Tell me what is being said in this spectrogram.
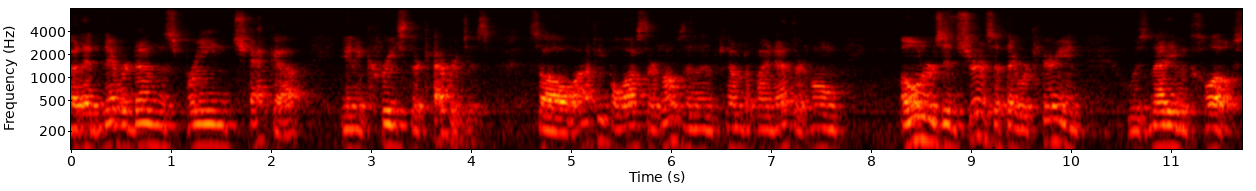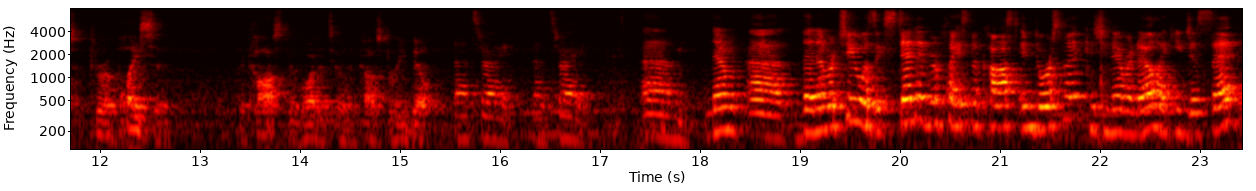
but had never done the spring checkup and increased their coverages. So a lot of people lost their homes and then come to find out their home owner's insurance that they were carrying was not even close to replace the cost of what it's gonna cost to rebuild. That's right, that's right. Um, uh, the number two was extended replacement cost endorsement, because you never know, like you just said,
